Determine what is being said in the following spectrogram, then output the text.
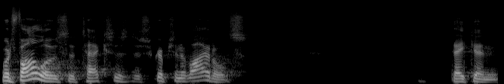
What follows the text is a description of idols. They can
